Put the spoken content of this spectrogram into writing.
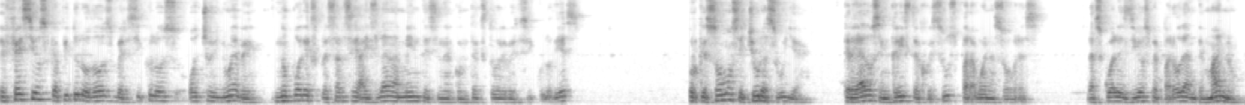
Efesios capítulo 2 versículos 8 y 9 no puede expresarse aisladamente sin el contexto del versículo 10. Porque somos hechura suya, creados en Cristo Jesús para buenas obras, las cuales Dios preparó de antemano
